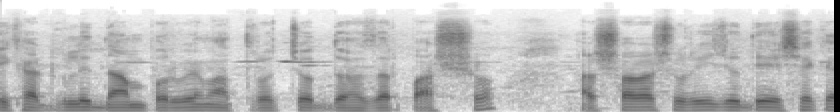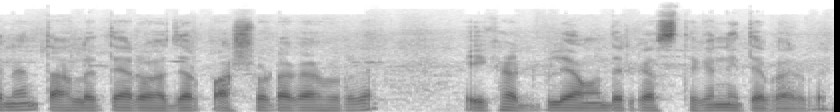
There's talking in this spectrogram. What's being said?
এই খাটগুলির দাম পড়বে মাত্র চোদ্দ হাজার পাঁচশো। আর সরাসরি যদি এসে কেনেন, তাহলে তেরো হাজার পাঁচশো টাকা হলে এই খাটগুলি আমাদের কাছ থেকে নিতে পারবেন।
